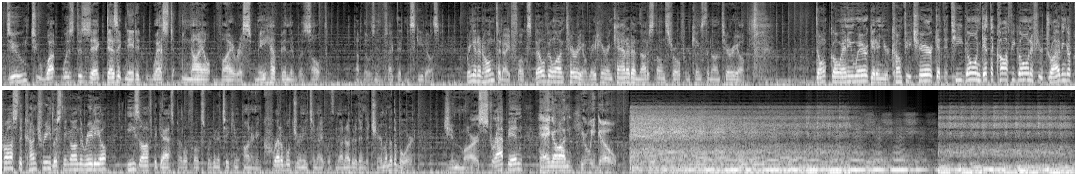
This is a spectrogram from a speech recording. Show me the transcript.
due to what was designated West Nile virus may have been the result of those infected mosquitoes. Bringing it home tonight, folks. Belleville, Ontario, right here in Canada, not a stone's throw from Kingston, Ontario. Don't go anywhere. Get in your comfy chair. Get the tea going. Get the coffee going. If you're driving across the country, listening on the radio, ease off the gas pedal, folks. We're going to take you on an incredible journey tonight with none other than the chairman of the board, Jim Marrs. Strap in. Hang on. Here we go.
